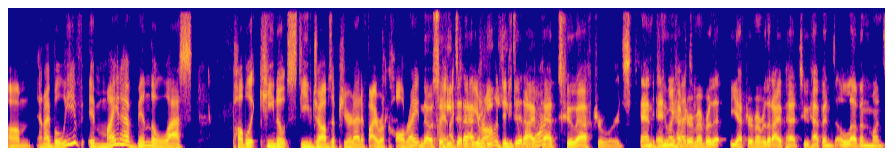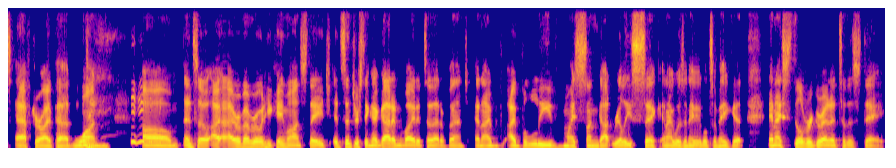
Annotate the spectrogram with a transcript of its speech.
um, and I believe it might have been the last public keynote Steve Jobs appeared at, if I recall right. No, so I- he I did. could be i- wrong. He, Did he he did iPad two afterwards, and and you have to 2? remember that you have to remember that iPad two happened eleven months after iPad one. um, and so I, I remember when he came on stage. It's interesting. I got invited to that event, and I I believe my son got really sick, and I wasn't able to make it, and I still regret it to this day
